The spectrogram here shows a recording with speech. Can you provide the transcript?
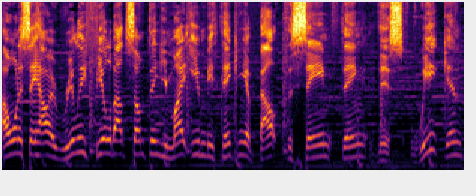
I want to say how I really feel about something. You might even be thinking about the same thing this week. Week, and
